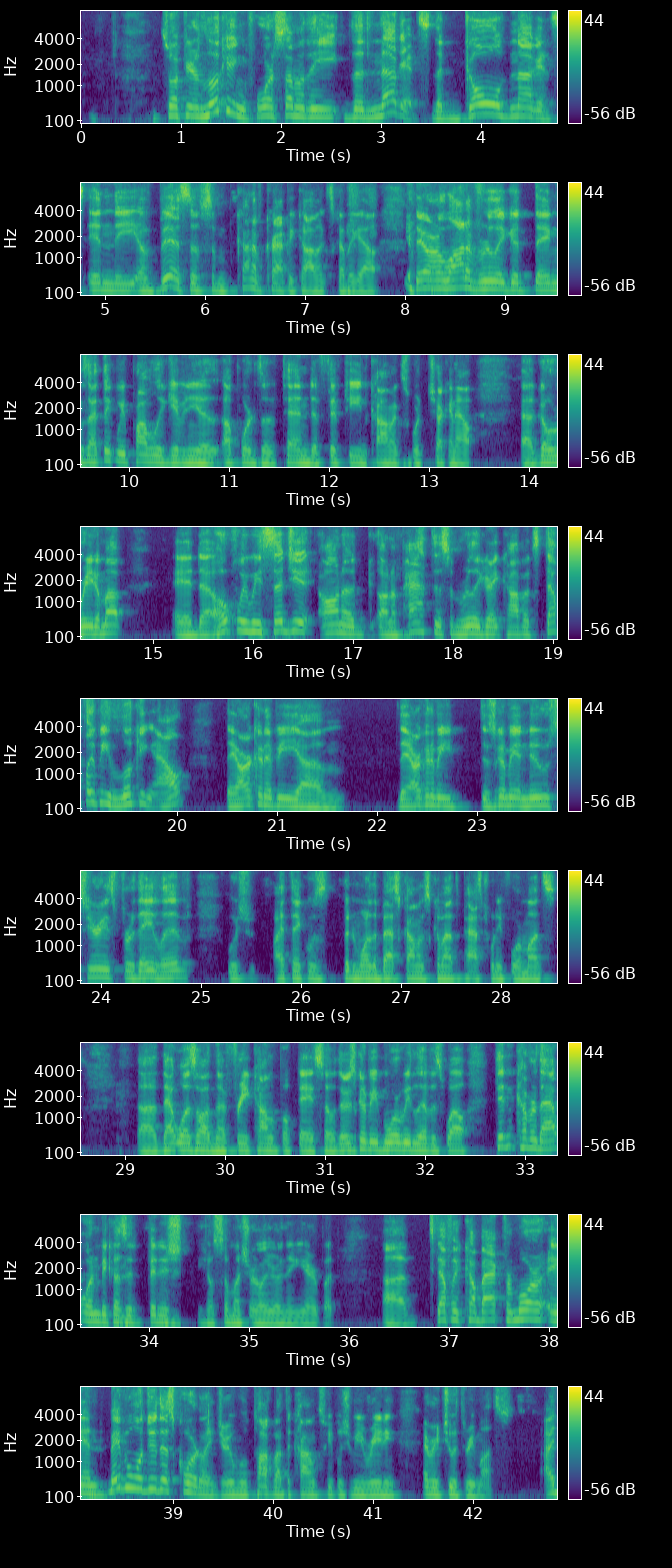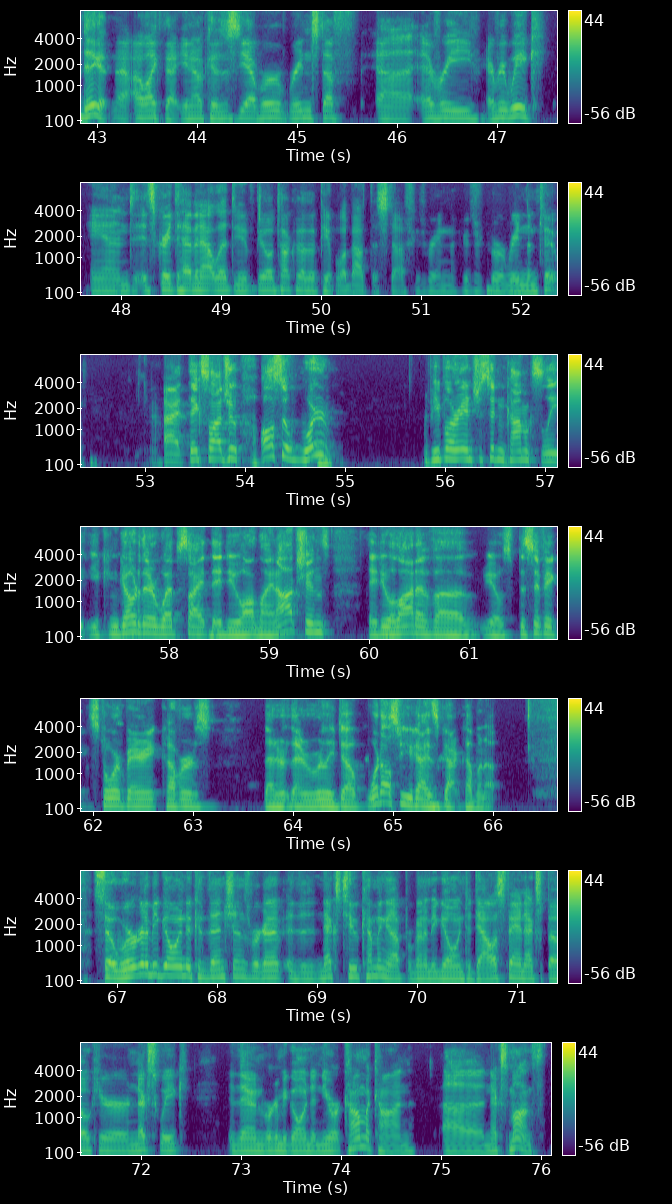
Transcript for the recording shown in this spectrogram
So if you're looking for some of the the nuggets, the gold nuggets in the abyss of some kind of crappy comics coming out, there are a lot of really good things. I think we've probably given you upwards of 10 to 15 comics worth checking out. Uh, go read them up. And uh, hopefully we send you on a on a path to some really great comics. Definitely be looking out. They are going to be um, they are going to be there's going to be a new series for They Live, which I think was been one of the best comics come out the past 24 months. Uh, that was on the free comic book day, so there's going to be more We Live as well. Didn't cover that one because it finished you know so much earlier in the year, but uh, definitely come back for more. And maybe we'll do this quarterly, Drew. We'll talk about the comics people should be reading every two or three months. I dig it. I like that. You know, because yeah, we're reading stuff uh, every every week, and it's great to have an outlet to be able to talk to other people about this stuff who's reading who's who are reading them too. Yeah. All right, thanks a lot, Drew. Also, where people are interested in Comics Elite, you can go to their website. They do online auctions. They do a lot of uh, you know specific store variant covers that are that are really dope. What else have you guys got coming up? So we're going to be going to conventions. We're going to the next two coming up. We're going to be going to Dallas Fan Expo here next week, and then we're going to be going to New York Comic Con uh, next month.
